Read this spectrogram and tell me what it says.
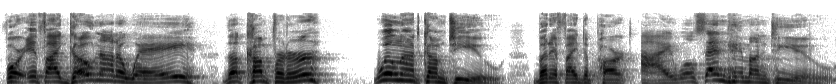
For if I go not away the comforter will not come to you but if I depart I will send him unto you.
